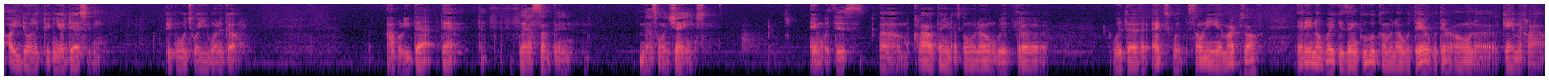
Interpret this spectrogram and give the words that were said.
all you're doing is picking your destiny, picking which way you want to go. I believe that that, that that's something that's going to change. And with this um, cloud thing that's going on with uh, with uh, X with Sony and Microsoft, it ain't no way because then Google coming out with their with their own uh, gaming cloud,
